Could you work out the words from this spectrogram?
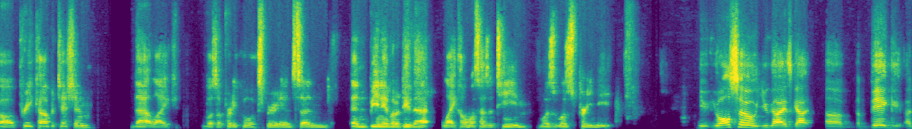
uh, pre-competition, that like was a pretty cool experience, and and being able to do that like almost as a team was was pretty neat. You you also you guys got uh, a big uh,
